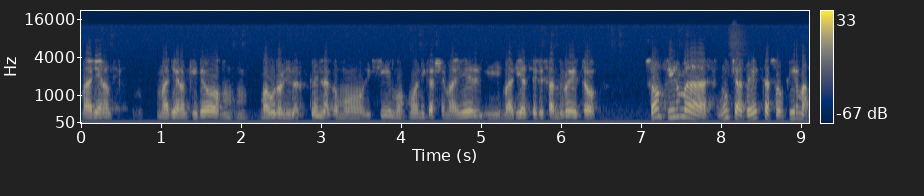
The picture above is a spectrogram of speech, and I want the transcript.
Mariano Mariano Quiroz, Mauro Libertella, como dijimos, Mónica Yemayel y María Teresa Andrueto. Son firmas, muchas de estas son firmas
